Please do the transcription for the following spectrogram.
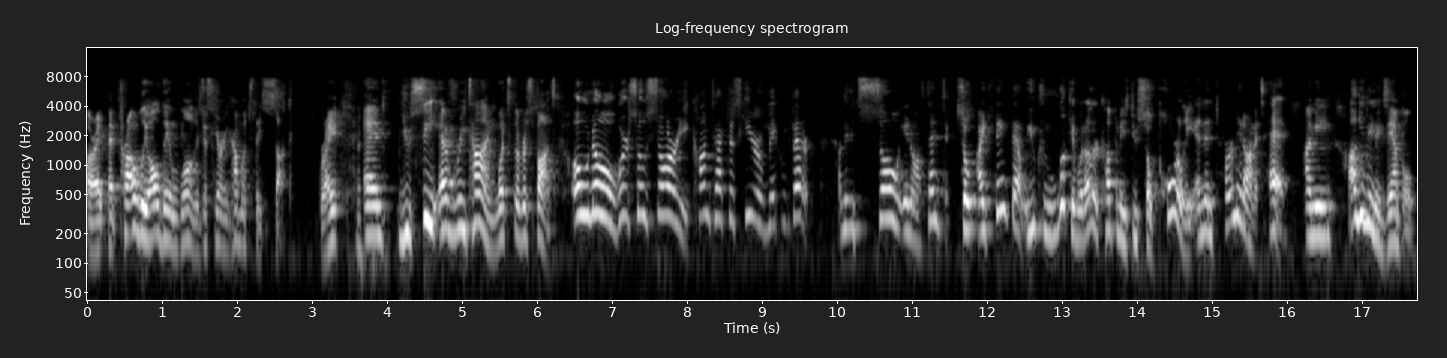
all right that probably all day long is just hearing how much they suck right? and you see every time what's the response? Oh no, we're so sorry. Contact us here, make me better. I mean, it's so inauthentic. So I think that you can look at what other companies do so poorly and then turn it on its head. I mean, I'll give you an example.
